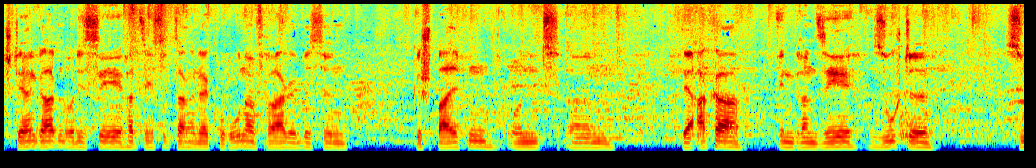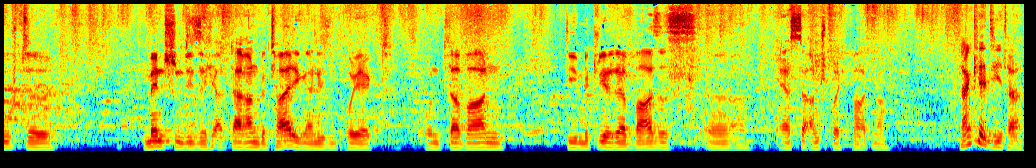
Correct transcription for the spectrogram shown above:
Sterngarten-Odyssee, hat sich sozusagen in der Corona-Frage ein bisschen gespalten und ähm, der Acker in Gransee suchte, suchte Menschen, die sich daran beteiligen, an diesem Projekt. Und da waren die Mitglieder der Basis äh, erste Ansprechpartner. Danke, Dieter.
